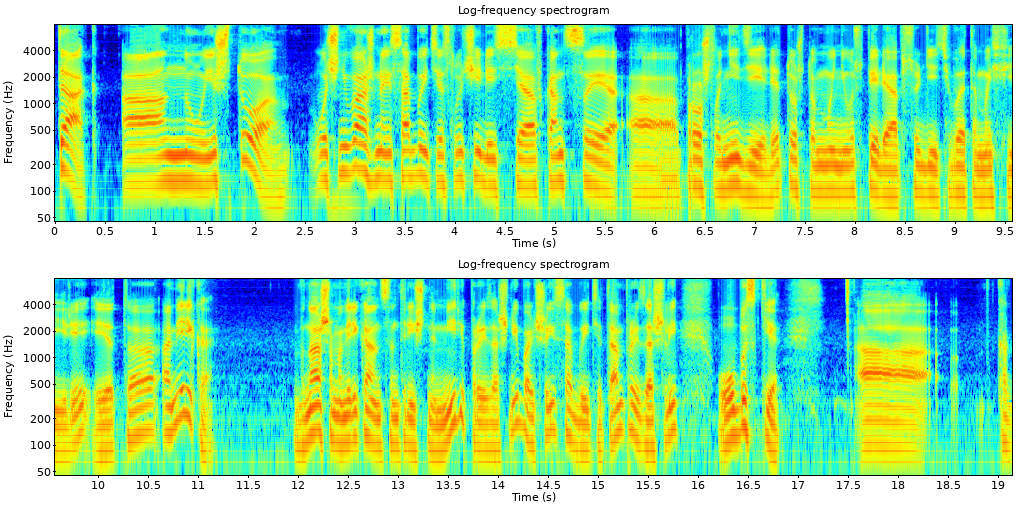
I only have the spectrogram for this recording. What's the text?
Так, а, ну и что? Очень важные события случились а, в конце а, прошлой недели. То, что мы не успели обсудить в этом эфире, это Америка. В нашем американоцентричном мире произошли большие события. Там произошли обыски а, как,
